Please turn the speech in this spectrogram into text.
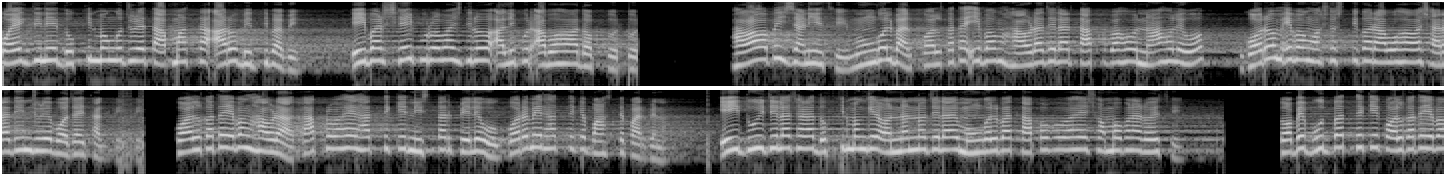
কয়েকদিনে দক্ষিণবঙ্গ জুড়ে তাপমাত্রা আরও বৃদ্ধি পাবে। এইবার সেই পূর্বাভাস দিল আলিপুর আবহাওয়া দপ্তর। হাওয়া অফিস জানিয়েছে, মঙ্গলবার কলকাতা এবং হাওড়া জেলার তাপপ্রবাহ না হলেও গরম এবং অস্বস্তিকর আবহাওয়া সারাদিন জুড়ে বজায় থাকবে। কলকাতা এবং হাওড়া তাপপ্রবাহের হাত থেকে নিস্তার পেলেও গরমের হাত থেকে বাঁচতে পারবে না। এই দুই জেলা ছাড়া দক্ষিণবঙ্গের অন্যান্য জেলায় মঙ্গলবার তাপপ্রবাহের সম্ভাবনা রয়েছে। তবে বুধবার থেকে কলকাতা এবং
